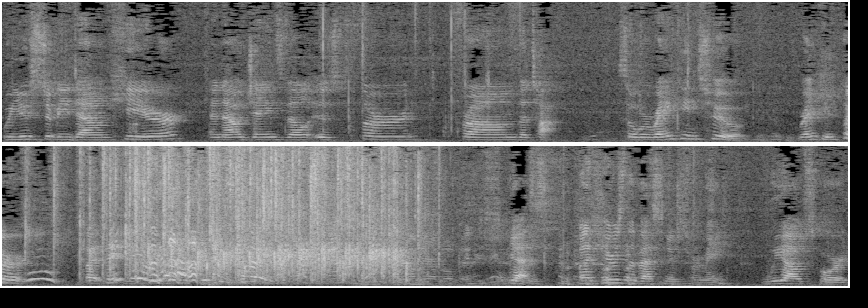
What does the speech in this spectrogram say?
we used to be down here, and now Janesville is third from the top. So we're ranking two, ranking third. But thank you. Yes, yes, but here's the best news for me. We outscored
